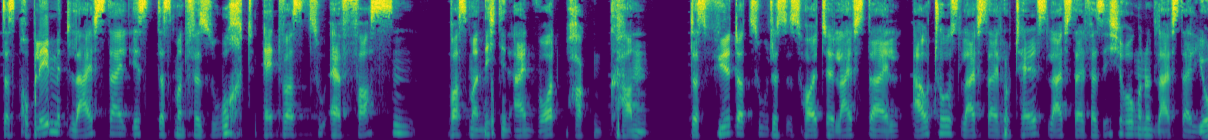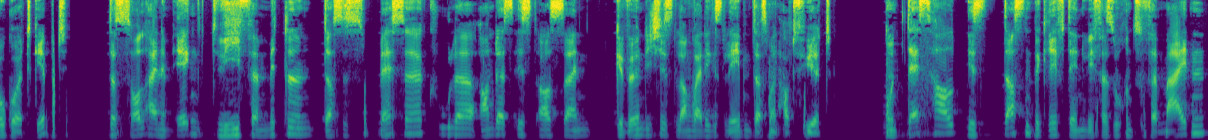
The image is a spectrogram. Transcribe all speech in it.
Das Problem mit Lifestyle ist, dass man versucht, etwas zu erfassen, was man nicht in ein Wort packen kann. Das führt dazu, dass es heute Lifestyle Autos, Lifestyle Hotels, Lifestyle Versicherungen und Lifestyle Joghurt gibt das soll einem irgendwie vermitteln, dass es besser, cooler, anders ist als sein gewöhnliches, langweiliges Leben, das man halt führt. Und deshalb ist das ein Begriff, den wir versuchen zu vermeiden,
